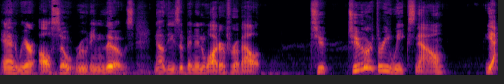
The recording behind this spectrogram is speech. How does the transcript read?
and we are also rooting those. Now, these have been in water for about two, two or three weeks now. Yeah,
